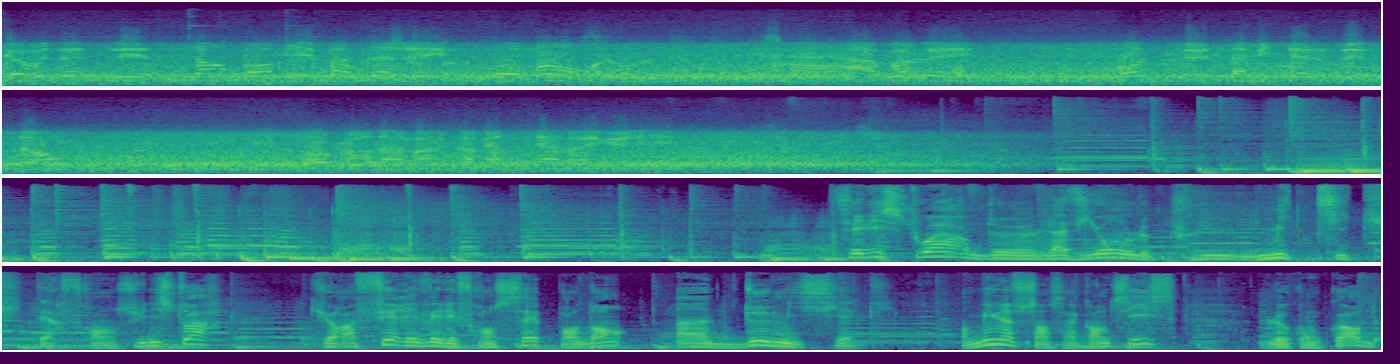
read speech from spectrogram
que vous êtes les 100 premiers passagers au monde à voler au-dessus de la vitesse du son au cours d'un vol commercial régulier. C'est l'histoire de l'avion le plus mythique d'Air France, une histoire qui aura fait rêver les Français pendant un demi-siècle. En 1956, le Concorde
